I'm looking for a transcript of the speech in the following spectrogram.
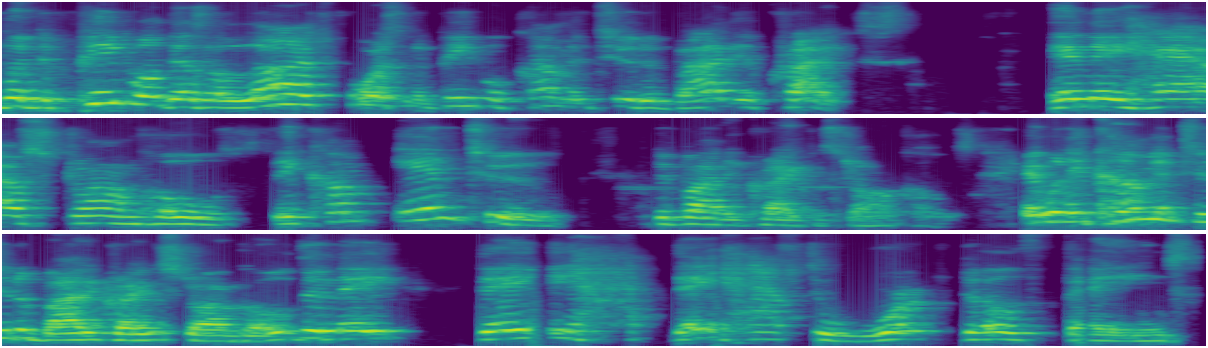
But the people, there's a large portion of people coming to the body of Christ, and they have strongholds. They come into the body of Christ with strongholds. And when they come into the body of Christ with strongholds, then they they, they have to work those things,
